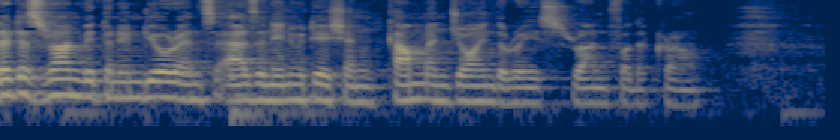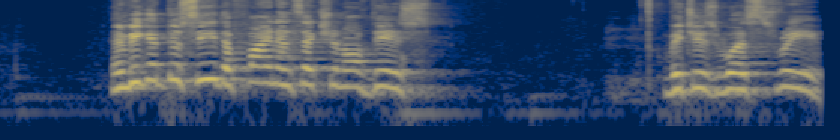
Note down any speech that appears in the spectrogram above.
Let us run with an endurance as an invitation. Come and join the race, run for the crown. And we get to see the final section of this, which is verse 3.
